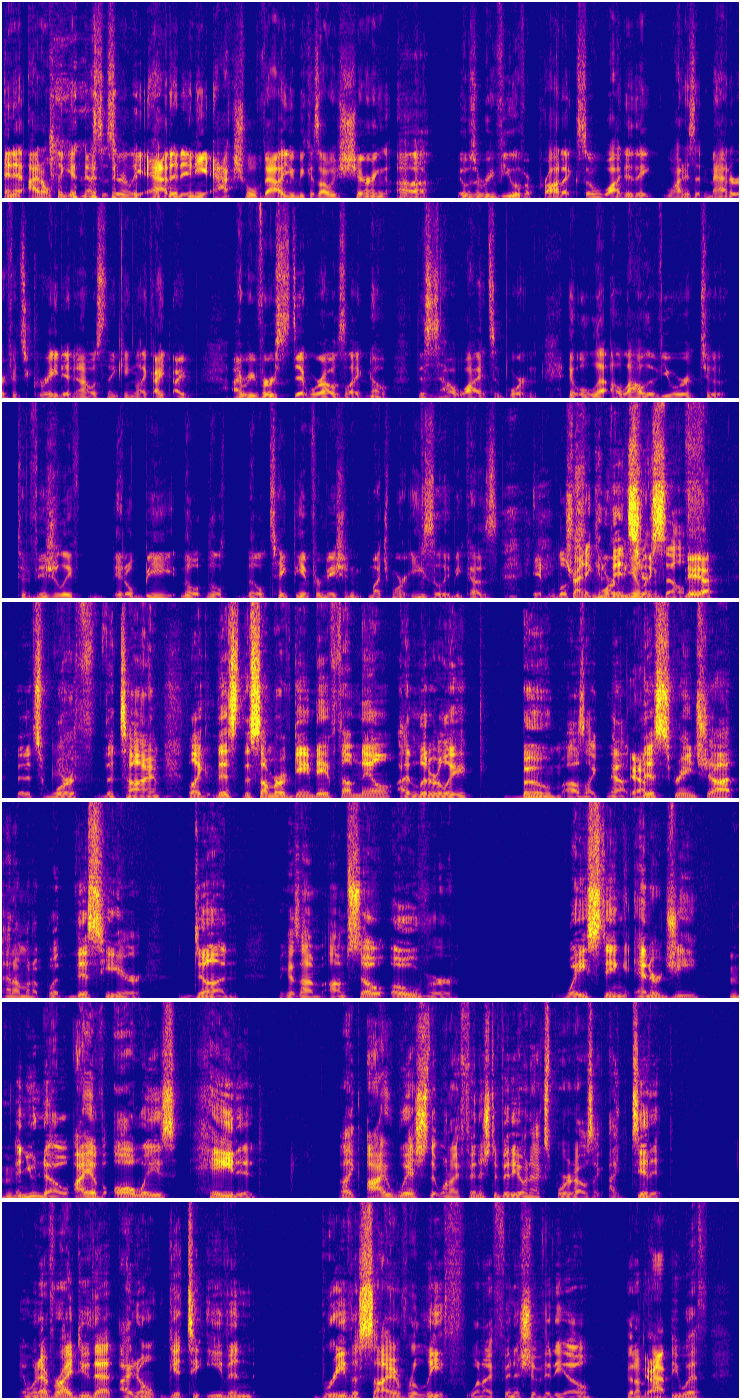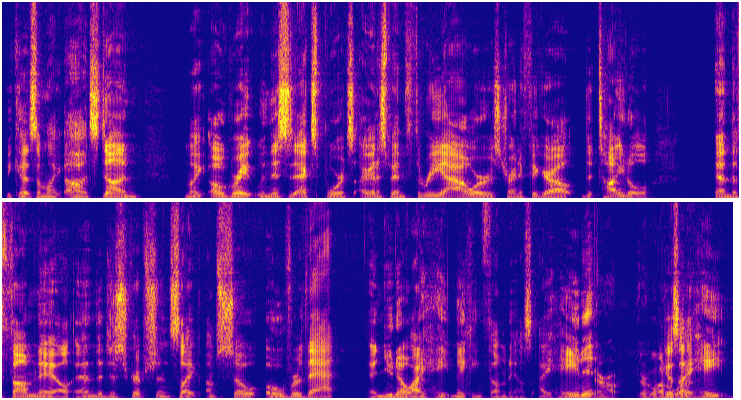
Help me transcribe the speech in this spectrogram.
And it, I don't think it necessarily added any actual value because I was sharing a uh-huh. it was a review of a product. So why do they why does it matter if it's graded? And I was thinking like I I, I reversed it where I was like, no, this is how why it's important. It will let allow the viewer to to visually it'll be they'll they'll they'll take the information much more easily because it looks Trying to more convince appealing. yourself. Yeah, yeah. that it's worth the time. Like this, the summer of Game Dave thumbnail, I literally, boom, I was like, now Yeah. this screenshot, and I'm gonna put this here, done, because I'm I'm so over wasting energy, mm-hmm. and you know, I have always hated. Like I wish that when I finished a video and exported, I was like, I did it. And whenever I do that, I don't get to even breathe a sigh of relief when I finish a video that I'm Yeah. happy with because I'm like, oh, it's done. I'm like, oh, great. When this is exports, I got to spend three hours trying to figure out the title and the thumbnail and the descriptions. Like, I'm so over that. And you know, I hate making thumbnails. I hate it They're they're a lot because of I hate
